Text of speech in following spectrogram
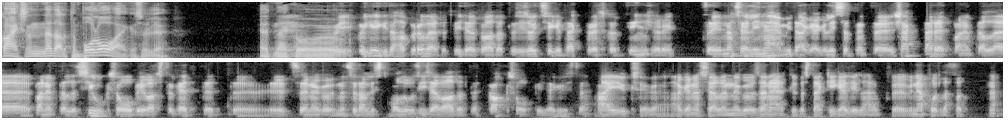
kaheksa nädalat on pool hooaega sul ju et nagu. kui, kui keegi tahab rõvedat videot vaadata, siis otsige Dak Prescott injury. see, noh, seal ei näe midagi, aga lihtsalt need, eh, Jack Barrett paneb talle, paneb talle sihukese hoobi vastu kätt, et, et see nagu, noh, seda on lihtsalt valus ise vaadata. kaks hoopi isegi vist või ah,, ei üks, aga, aga noh, seal on nagu sa näed, kuidas Daki käsi läheb näpud lähevad, noh,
